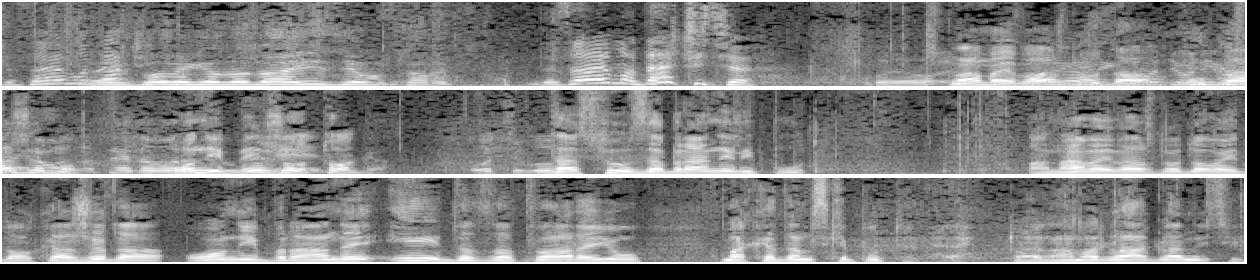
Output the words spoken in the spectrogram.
Da zovemo Dačića, Zove ga da da izjavu čoveč. da zovemo Dačića. Nama je važno da pokažemo, oni beže od toga, da su zabranili put. A nama je važno da ovaj dokaže da oni brane i da zatvaraju makadamske puteve. E, to je nama gla, glavni cilj.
